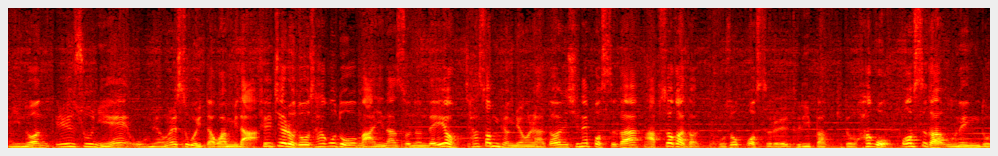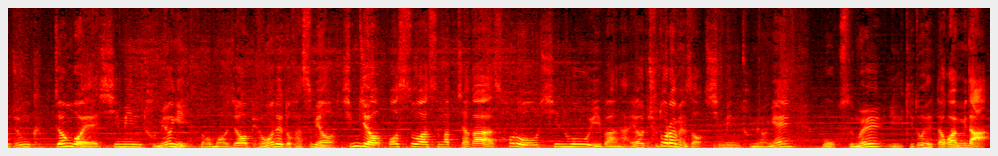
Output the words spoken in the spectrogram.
민원 1순위에 오명을 쓰고 있다고 합니다. 실제로도 사고도 많이 났었는데요. 차선 변경을 하던 시내버스가 앞서가던 고속버스를 들이받기도 하고 버스가 운행 도중 급정거에 시민 2명이 넘 어져 병원에도 갔으며 심지어 버스와 승합차가 서로 신호 위반하여 추돌하면서 시민 2명의 목숨을 잃기도 했다고 합니다.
